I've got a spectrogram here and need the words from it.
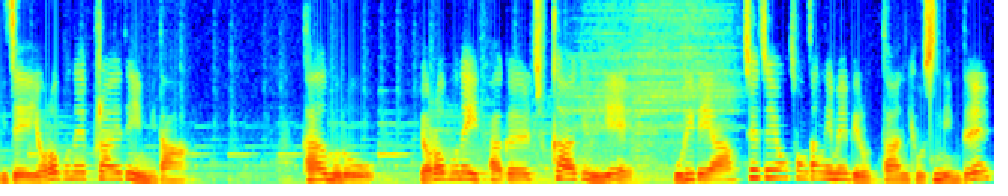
이제 여러분의 프라이드입니다. 다음으로 여러분의 입학을 축하하기 위해 우리 대학 최재영 총장님을 비롯한 교수님들,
